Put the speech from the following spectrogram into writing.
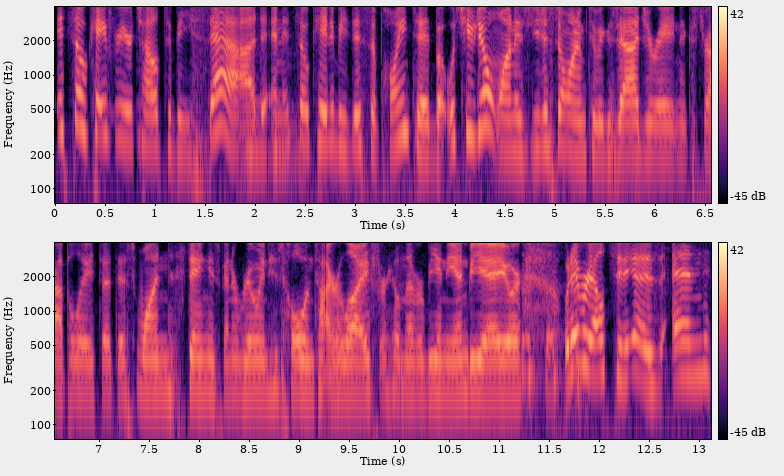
it's okay for your child to be sad mm-hmm. and it's okay to be disappointed but what you don't want is you just don't want him to exaggerate and extrapolate that this one thing is going to ruin his whole entire life or he'll never be in the nba or whatever else it is. And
